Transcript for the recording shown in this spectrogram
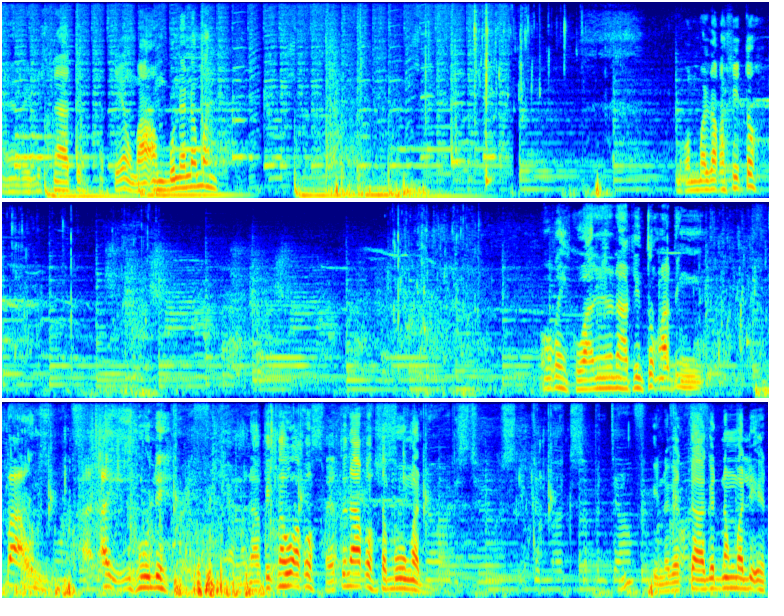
Ayan, release natin. At yan, umaambo na naman. Mukhang malakas ito. Okay, kuhanin na natin tong ating baon. Ay, huli. Ayan, malapit na ho ako. Ito na ako sa bungad. Kinagat ka agad ng maliit.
